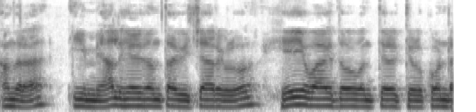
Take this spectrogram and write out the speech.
ಅಂದ್ರೆ ಈ ಮ್ಯಾಲೆ ಹೇಳಿದಂಥ ವಿಚಾರಗಳು ಹೇಯವಾದವು ಅಂತೇಳಿ ತಿಳ್ಕೊಂಡ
